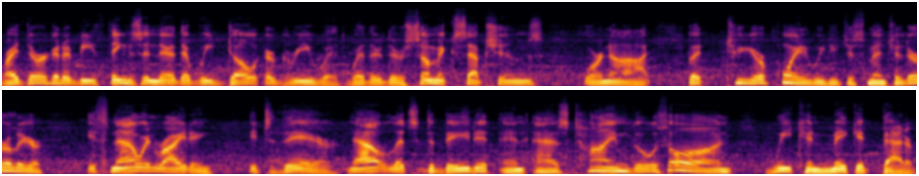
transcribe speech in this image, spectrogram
right? There are going to be things in there that we don't agree with, whether there's some exceptions or not. But to your point, what you just mentioned earlier, it's now in writing. It's there. Now let's debate it, and as time goes on, we can make it better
